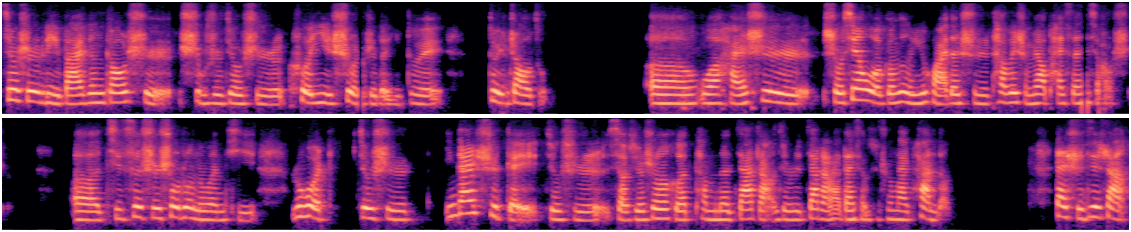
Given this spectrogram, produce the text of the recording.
就是李白跟高适是不是就是刻意设置的一对对照组？呃，我还是首先我耿耿于怀的是他为什么要拍三小时，呃，其次是受众的问题，如果就是应该是给就是小学生和他们的家长，就是家长来带小学生来看的，但实际上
